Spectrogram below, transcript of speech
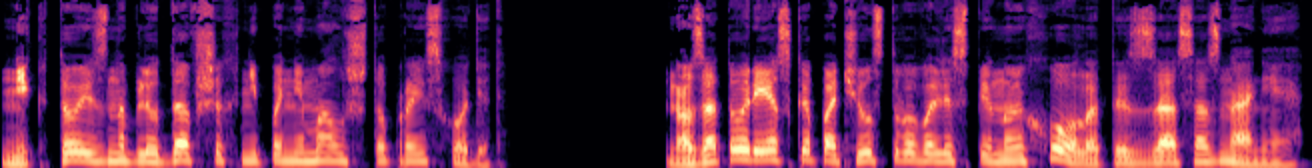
Никто из наблюдавших не понимал, что происходит. Но зато резко почувствовали спиной холод из-за осознания.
